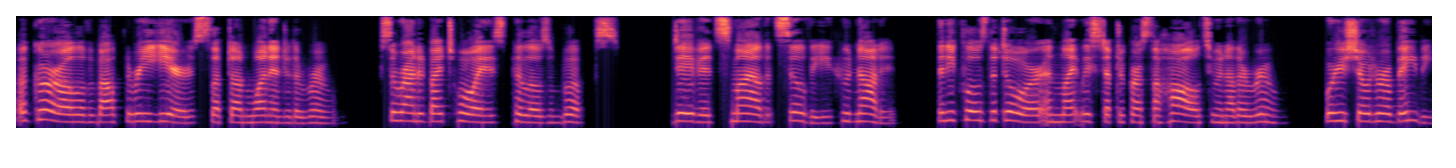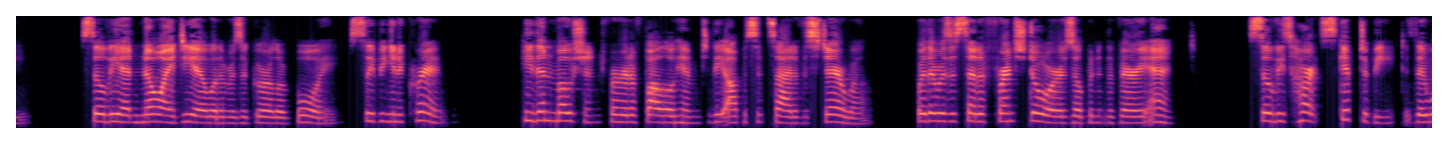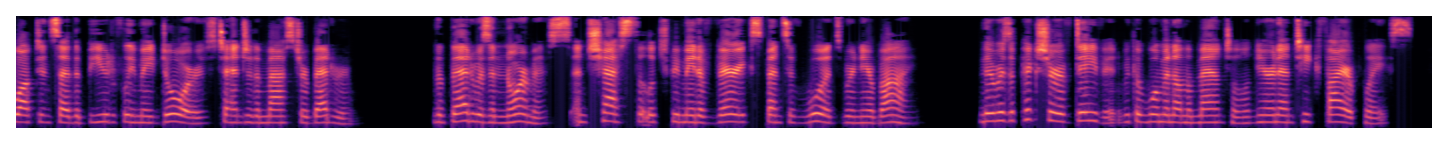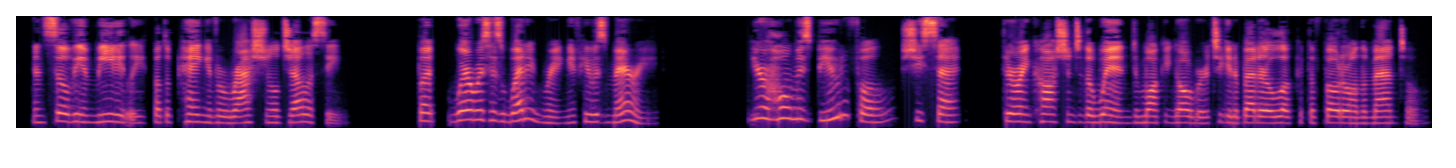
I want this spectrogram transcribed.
A girl of about three years slept on one end of the room, surrounded by toys, pillows, and books. David smiled at Sylvie, who nodded. Then he closed the door and lightly stepped across the hall to another room, where he showed her a baby. Sylvie had no idea whether it was a girl or boy, sleeping in a crib. He then motioned for her to follow him to the opposite side of the stairwell where there was a set of French doors open at the very end. Sylvie's heart skipped a beat as they walked inside the beautifully made doors to enter the master bedroom. The bed was enormous, and chests that looked to be made of very expensive woods were nearby. There was a picture of David with a woman on the mantel near an antique fireplace, and Sylvie immediately felt a pang of irrational jealousy. But where was his wedding ring if he was married? Your home is beautiful, she said, throwing caution to the wind and walking over to get a better look at the photo on the mantel.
